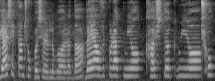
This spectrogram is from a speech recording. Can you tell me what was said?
Gerçekten çok başarılı bu arada. Beyazlık bırakmıyor, kaş dökmüyor. Çok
